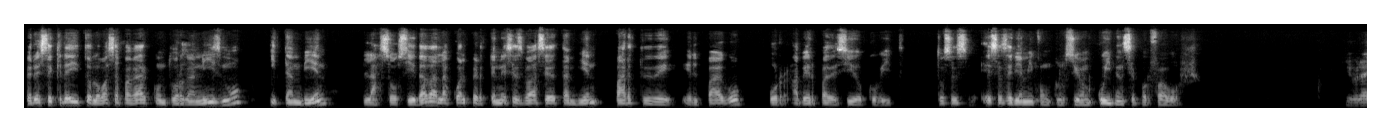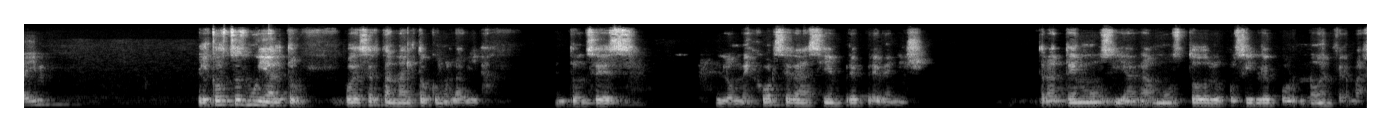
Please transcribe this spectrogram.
Pero ese crédito lo vas a pagar con tu organismo y también la sociedad a la cual perteneces va a ser también parte del el pago por haber padecido COVID. Entonces, esa sería mi conclusión. Cuídense, por favor. Ibrahim. El costo es muy alto, puede ser tan alto como la vida. Entonces, lo mejor será siempre prevenir. Tratemos y hagamos todo lo posible por no enfermar,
